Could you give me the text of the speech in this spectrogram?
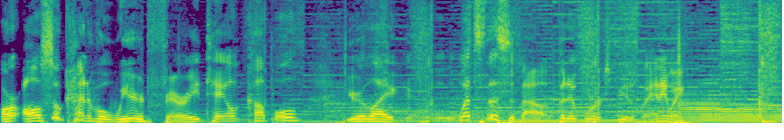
are also kind of a weird fairy tale couple. You're like, what's this about? But it works beautifully. Anyway.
